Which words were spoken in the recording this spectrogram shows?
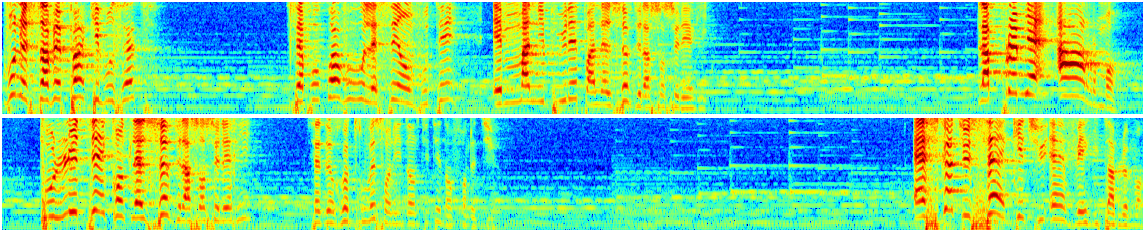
Vous ne savez pas qui vous êtes. C'est pourquoi vous vous laissez envoûter et manipuler par les œuvres de la sorcellerie. La première arme pour lutter contre les œuvres de la sorcellerie, c'est de retrouver son identité d'enfant de Dieu. Est-ce que tu sais qui tu es véritablement?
